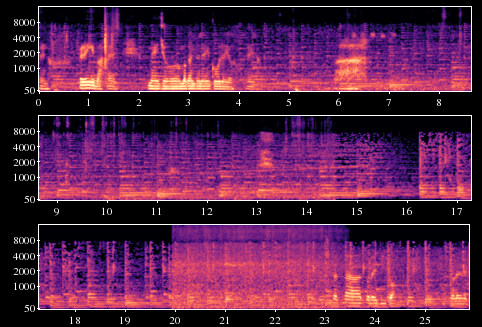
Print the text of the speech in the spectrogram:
Ano? Pero yung iba, ayan, medyo maganda na yung kulay oh. Ayan. Ah. sikat na tulay dito. Tulay rin.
